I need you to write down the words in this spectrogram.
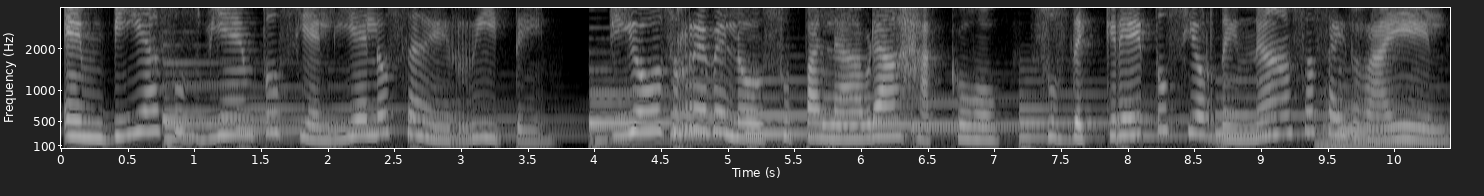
Envía sus vientos y el hielo se derrite. Dios reveló su palabra a Jacob, sus decretos y ordenanzas a Israel.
